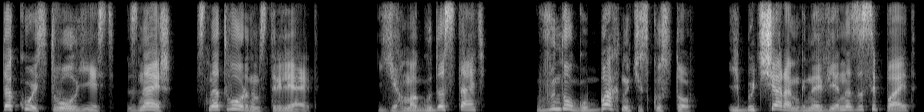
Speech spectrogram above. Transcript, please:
такой ствол есть, знаешь, снотворным стреляет. Я могу достать в ногу бахнуть из кустов, и бычара мгновенно засыпает.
